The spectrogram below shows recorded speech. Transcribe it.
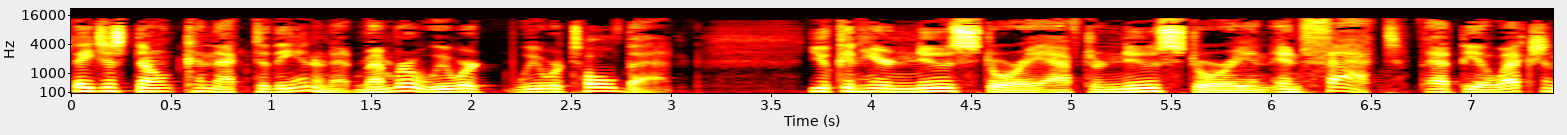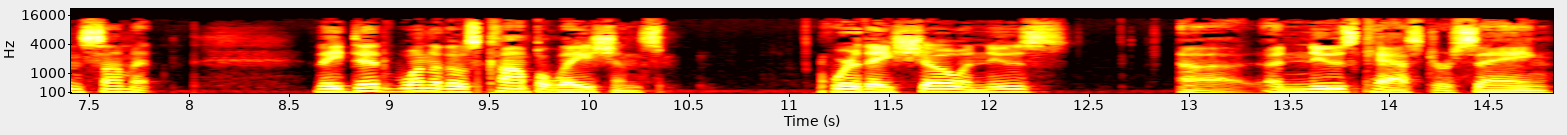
They just don't connect to the internet. Remember, we were we were told that you can hear news story after news story. And in fact, at the election summit, they did one of those compilations where they show a news uh, a newscaster saying,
